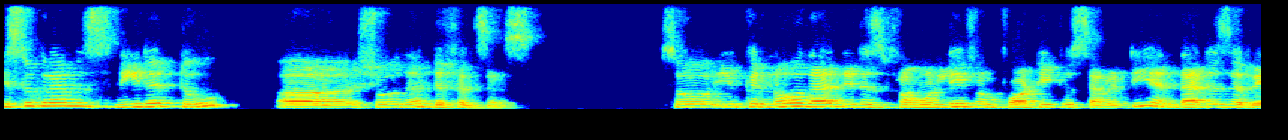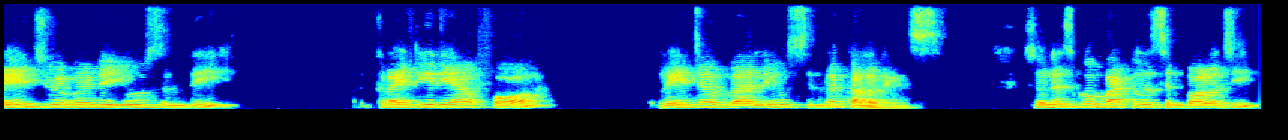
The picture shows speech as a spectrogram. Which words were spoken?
Histogram is needed to uh, show the differences. So you can know that it is from only from 40 to 70 and that is the range we're going to use in the criteria for range of values in the colorings. So let's go back to the symbology.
